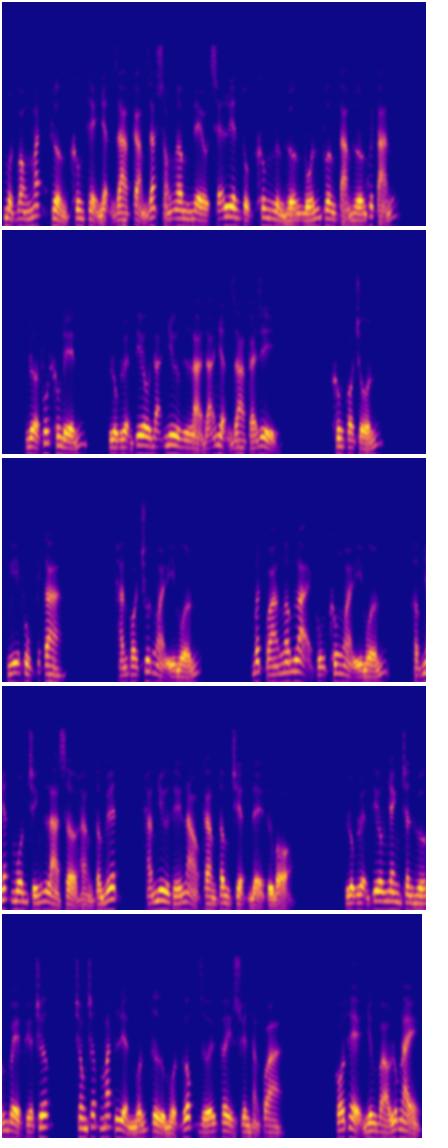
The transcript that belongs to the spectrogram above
một vòng mắt thường không thể nhận ra cảm giác sóng âm đều sẽ liên tục không ngừng hướng bốn phương tám hướng quyết tán. Nửa phút không đến, lục luyện tiêu đã như là đã nhận ra cái gì. Không có trốn. Nghĩ phục kích ta. Hắn có chút ngoài ý muốn. Bất quá ngẫm lại cũng không ngoài ý muốn, hợp nhất môn chính là sở hàng tâm huyết, hắn như thế nào cam tâm triệt để từ bỏ. Lục luyện tiêu nhanh chân hướng về phía trước, trong chớp mắt liền muốn từ một gốc dưới cây xuyên thẳng qua. Có thể nhưng vào lúc này,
